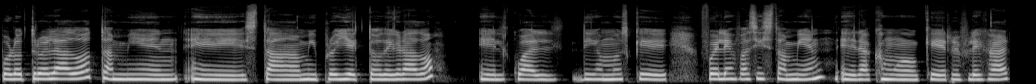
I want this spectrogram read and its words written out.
por otro lado, también eh, está mi proyecto de grado, el cual digamos que fue el énfasis también, era como que reflejar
